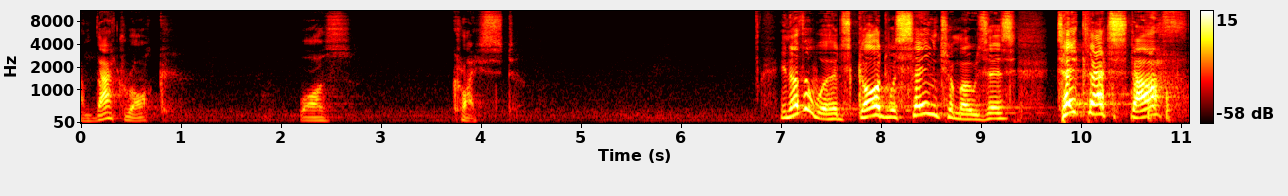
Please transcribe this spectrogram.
and that rock was Christ. In other words, God was saying to Moses, Take that staff,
